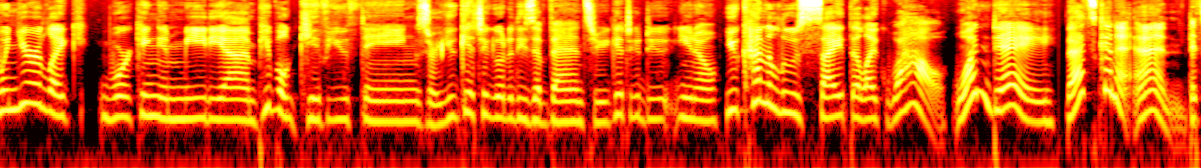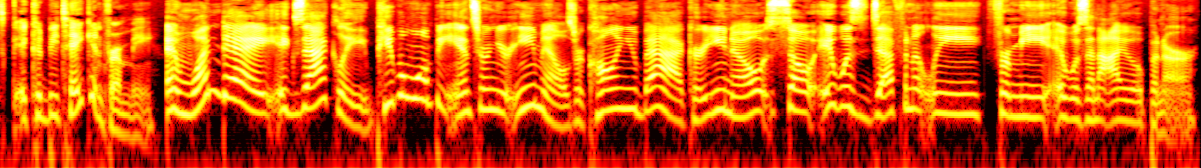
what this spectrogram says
when you're like working in media and people give you things or you get to go to these events or you get to do, you know, you kind of lose sight that like, wow, one day that's going to end. it's it could be taken from me. And one day, exactly, people won't be answering your emails or calling you back or, you know, so it was definitely, for me, it was an eye opener.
